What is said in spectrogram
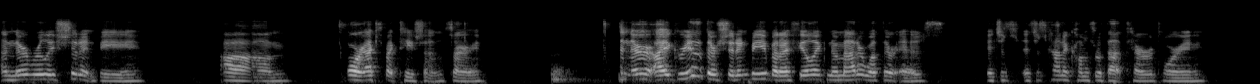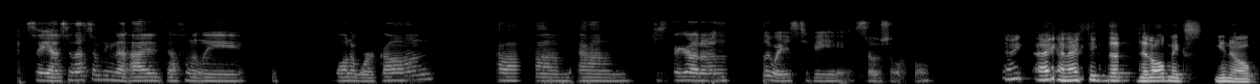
and there really shouldn't be, um, or expectation. Sorry. And there, I agree that there shouldn't be, but I feel like no matter what there is, it just it just kind of comes with that territory. So yeah, so that's something that I definitely want to work on, um, and just figure out other ways to be social. I, I, and I think that that all makes you know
